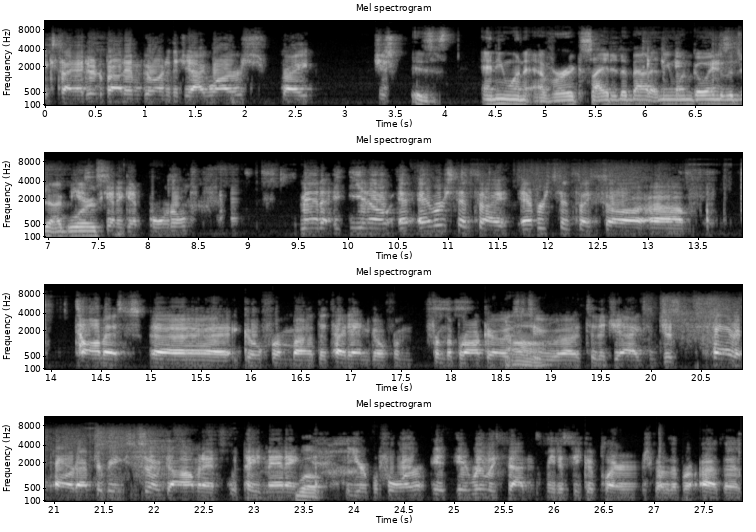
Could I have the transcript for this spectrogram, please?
excited about him going to the Jaguars, right? Just Is anyone ever excited about anyone going to the Jaguars? He's going to get portaled. Man, you know, ever since I ever since I saw um, Thomas uh, go from uh, the tight end go from from the Broncos Oh. to uh, to the Jags and just fall apart after being so dominant with Peyton Manning Well, the year before, it, it really saddens me to see good players go to the uh, the,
